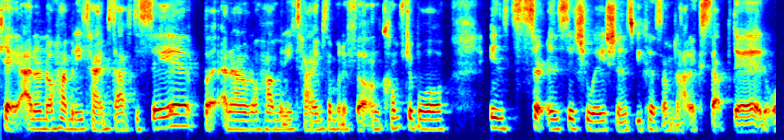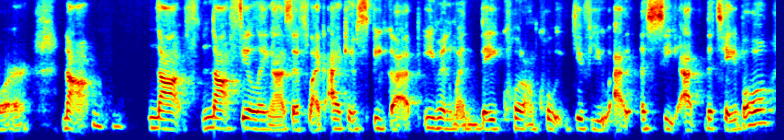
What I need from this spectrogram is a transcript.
okay, I don't know how many times I have to say it, but and I don't know how many times I'm going to feel uncomfortable in certain situations because I'm not accepted or not mm-hmm not not feeling as if like I can speak up even when they quote unquote give you a seat at the table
